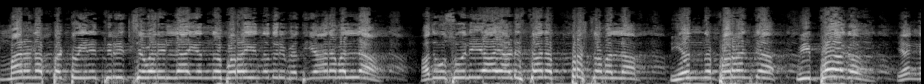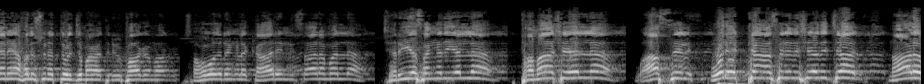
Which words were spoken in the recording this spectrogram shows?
മരണപ്പെട്ടു ഇനി തിരിച്ചു വരില്ല എന്ന് പറയുന്നത് ഒരു വ്യതിയാനമല്ല. അത് ഉസൂലിയായ അടിസ്ഥാന പ്രശ്നമല്ല എന്ന് പറഞ്ഞ വിഭാഗം എങ്ങനെ അഹലുസുനത്തുൽ ജമാഅത്തിന് വിഭാഗമാകും? സഹോദരങ്ങളെ കാര്യം നിസ്സാരമല്ല ചെറിയ സംഗതിയല്ല തമാശയല്ല. വാസിൽ ഒരൊറ്റ ആസിൽ നിഷേധിച്ചാൽ നാളെ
